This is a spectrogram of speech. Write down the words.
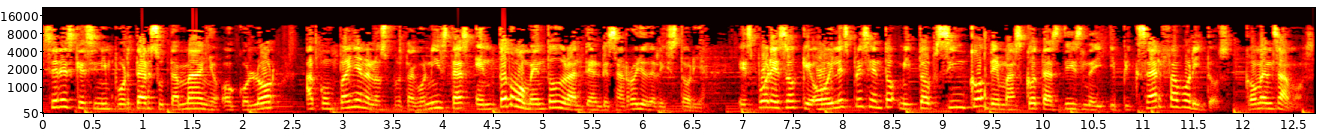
Seres que sin importar su tamaño o color, acompañan a los protagonistas en todo momento durante el desarrollo de la historia. Es por eso que hoy les presento mi top 5 de mascotas Disney y Pixar favoritos. Comenzamos.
